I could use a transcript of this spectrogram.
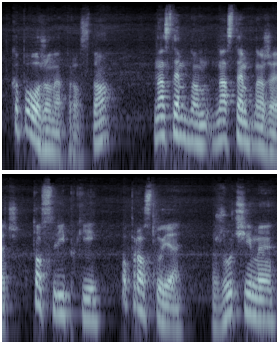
tylko położona prosto. Następną, następna rzecz to slipki. Po prostu je rzucimy.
